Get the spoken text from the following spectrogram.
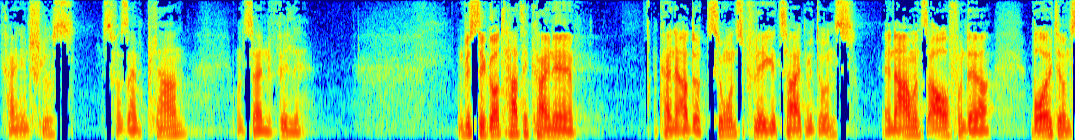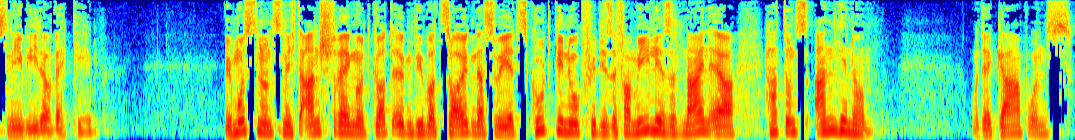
Kein Entschluss. Es war sein Plan und sein Wille. Und wisst ihr, Gott hatte keine, keine Adoptionspflegezeit mit uns. Er nahm uns auf und er wollte uns nie wieder weggeben. Wir mussten uns nicht anstrengen und Gott irgendwie überzeugen, dass wir jetzt gut genug für diese Familie sind. Nein, er hat uns angenommen und er gab uns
